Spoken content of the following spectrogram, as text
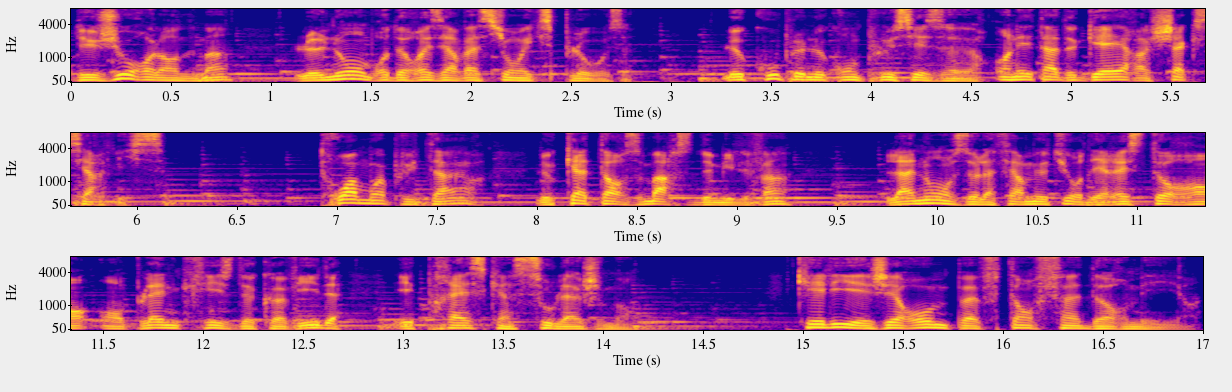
Du jour au lendemain, le nombre de réservations explose. Le couple ne compte plus ses heures, en état de guerre à chaque service. Trois mois plus tard, le 14 mars 2020, l'annonce de la fermeture des restaurants en pleine crise de Covid est presque un soulagement. Kelly et Jérôme peuvent enfin dormir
